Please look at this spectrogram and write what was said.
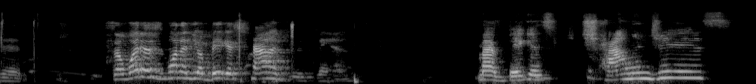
Good. So what is one of your biggest challenges then? My biggest challenges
